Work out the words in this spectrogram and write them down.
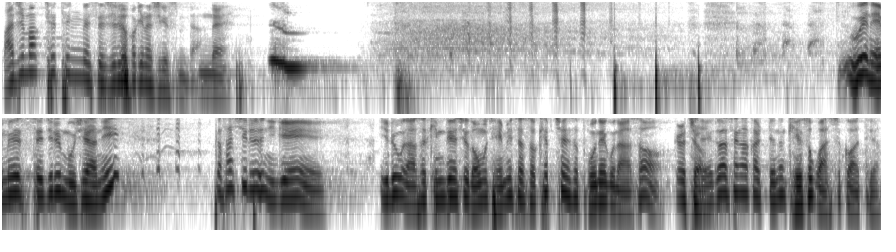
마지막 채팅 메시지를 확인하시겠습니다. 네. 왜 내 메시지를 무시하니? 그러니까 사실은 이게 이러고 나서 김대현 씨가 너무 재밌어서 캡처해서 보내고 나서 그렇죠. 제가 생각할 때는 계속 왔을 것 같아요.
